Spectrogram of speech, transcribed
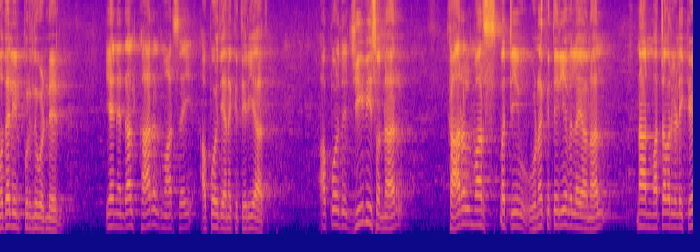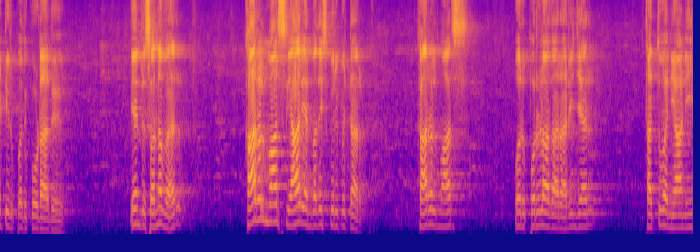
முதலில் புரிந்து கொண்டேன். ஏனென்றால் காரல் மார்ஸை அப்போது எனக்கு தெரியாது. அப்பொழுது ஜிவி சொன்னார் காரல் மார்ஸ் பற்றி உனக்கு தெரியவில்லையானால் நான் மற்றவர்களை கேட்டிருப்பது கூடாது என்று சொன்னவர் காரல் மார்ஸ் யார் என்பதை குறிப்பிட்டார். காரல் மார்ஸ் ஒரு பொருளாதார அறிஞர் தத்துவ ஞானி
